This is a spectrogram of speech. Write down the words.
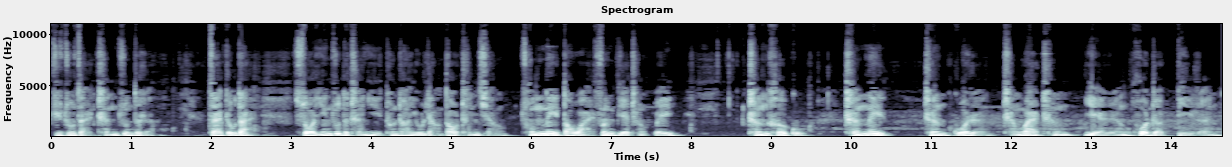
居住在城中的人，在周代。所营筑的城邑通常有两道城墙，从内到外分别称为城和谷。城内称国人，城外称野人或者鄙人。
